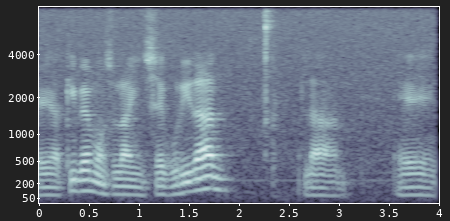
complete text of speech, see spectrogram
eh, aquí vemos la inseguridad, la eh,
